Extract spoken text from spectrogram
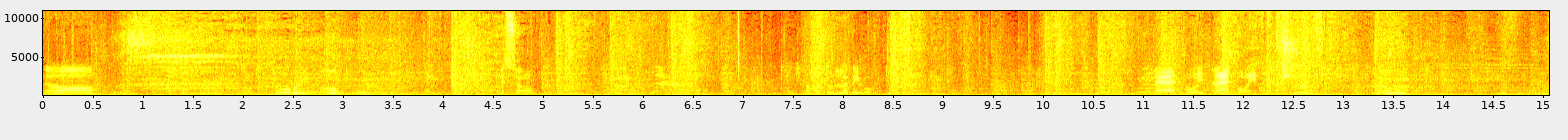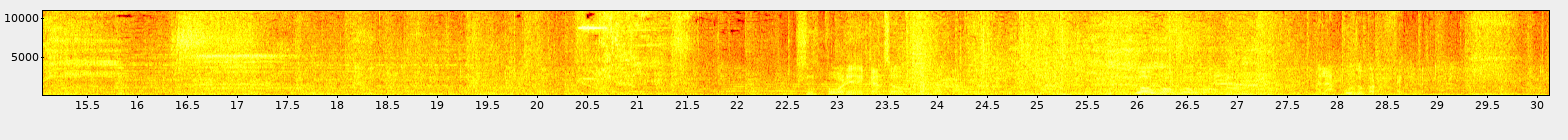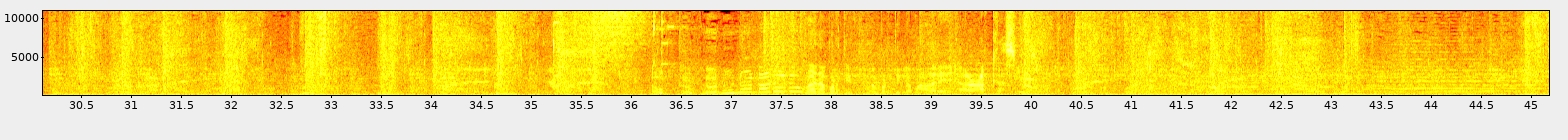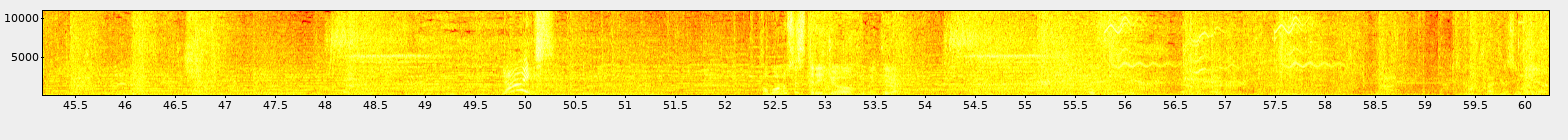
No. Uy, uh, uh. Eso. Toma tú la digo. Bad boy, bad boy. Pobre descansó. wow, wow, wow, wow. Me la puso perfecta. No, no, no, no, no, no, no. Me van a partir, me van a partir la madre. Ah, casi. ¡Yikes! ¿Cómo nos estrelló? Qué mentira. Uf. ¿Cuál es ese sonido?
